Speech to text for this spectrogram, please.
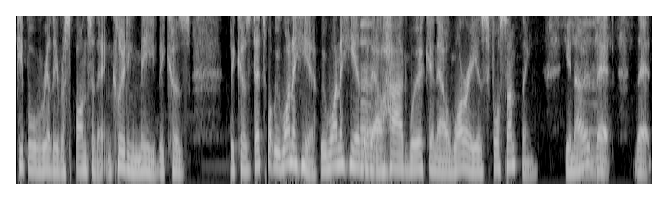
people really respond to that, including me, because because that's what we want to hear. We want to hear mm. that our hard work and our worry is for something. You know mm. that that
